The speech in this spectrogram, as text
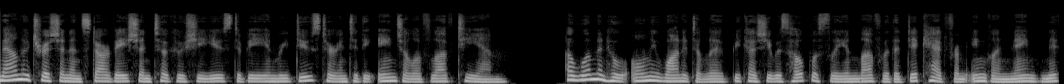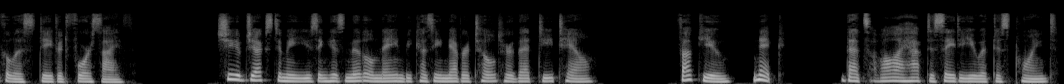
Malnutrition and starvation took who she used to be and reduced her into the angel of love TM. A woman who only wanted to live because she was hopelessly in love with a dickhead from England named Nicholas David Forsyth. She objects to me using his middle name because he never told her that detail. Fuck you, Nick. That's all I have to say to you at this point.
